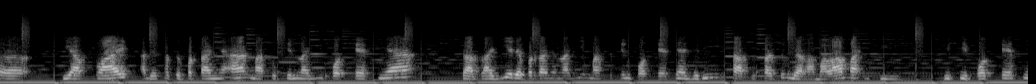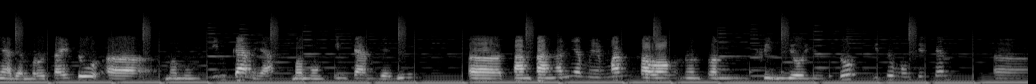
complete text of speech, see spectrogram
uh, tiap slide ada satu pertanyaan masukin lagi podcastnya saat lagi ada pertanyaan lagi masukin podcastnya. Jadi satu-satu nggak lama-lama isi isi podcastnya. Dan menurut saya itu uh, memungkinkan ya memungkinkan. Jadi uh, tantangannya memang kalau nonton video YouTube itu mungkin kan uh,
